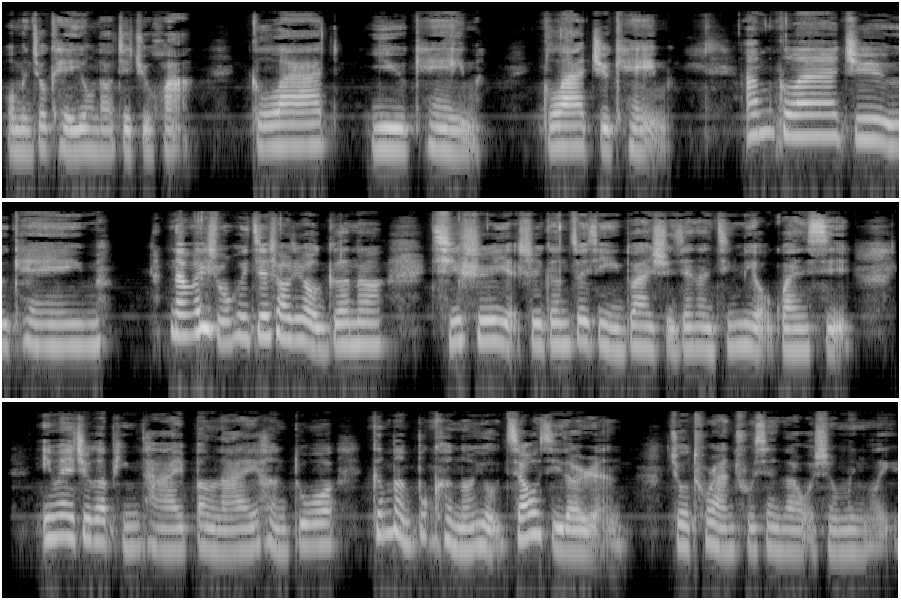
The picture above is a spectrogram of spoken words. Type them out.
我们就可以用到这句话：Glad you came. Glad you came. I'm glad you came. 那为什么会介绍这首歌呢？其实也是跟最近一段时间的经历有关系。因为这个平台本来很多根本不可能有交集的人，就突然出现在我生命里，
